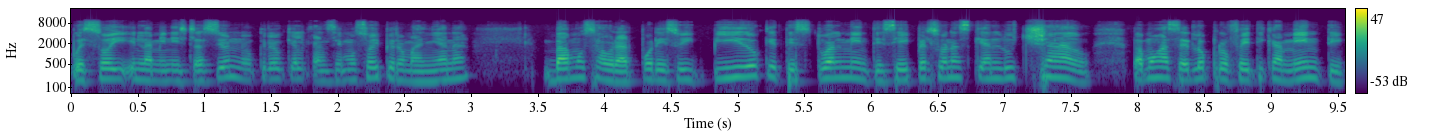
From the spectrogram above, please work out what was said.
Pues hoy en la administración, no creo que alcancemos hoy, pero mañana Vamos a orar por eso y pido que textualmente, si hay personas que han luchado, vamos a hacerlo proféticamente,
